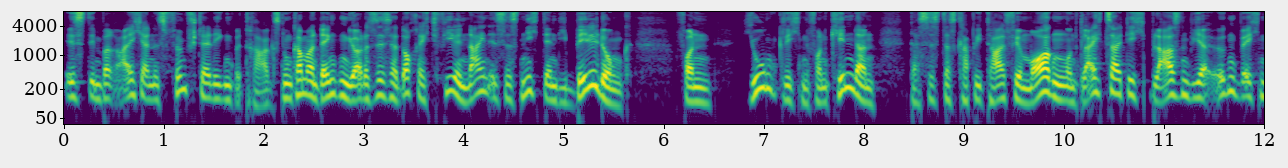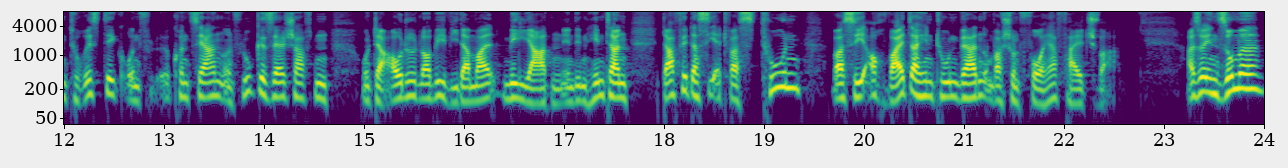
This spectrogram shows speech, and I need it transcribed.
ist im Bereich eines fünfstelligen Betrags. Nun kann man denken, ja, das ist ja doch recht viel. Nein, ist es nicht, denn die Bildung von Jugendlichen, von Kindern, das ist das Kapital für morgen. Und gleichzeitig blasen wir irgendwelchen Touristik- und Konzernen und Fluggesellschaften und der Autolobby wieder mal Milliarden in den Hintern dafür, dass sie etwas tun, was sie auch weiterhin tun werden und was schon vorher falsch war. Also in Summe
